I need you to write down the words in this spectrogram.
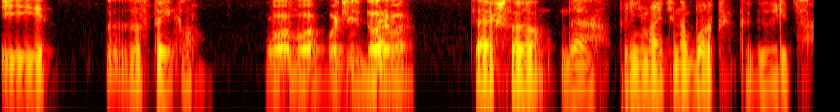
и застейкал. Во-во, очень здорово. Так что, да, принимайте на борт, как говорится.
